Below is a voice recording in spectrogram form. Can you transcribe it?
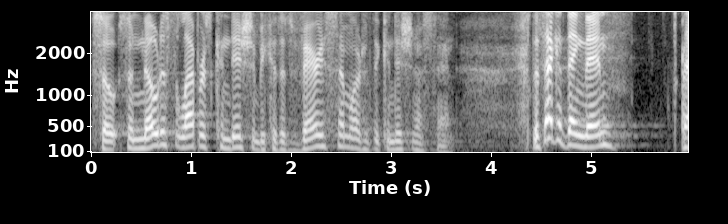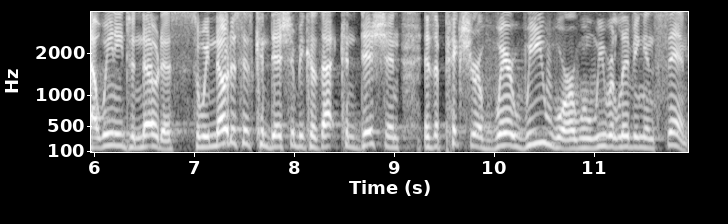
So, so notice the leper's condition because it's very similar to the condition of sin. The second thing, then, that we need to notice so we notice his condition because that condition is a picture of where we were when we were living in sin.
